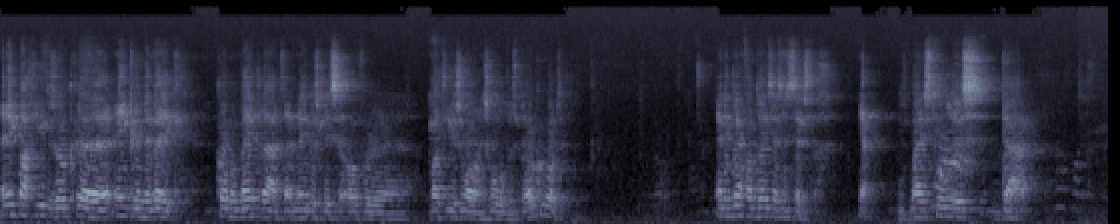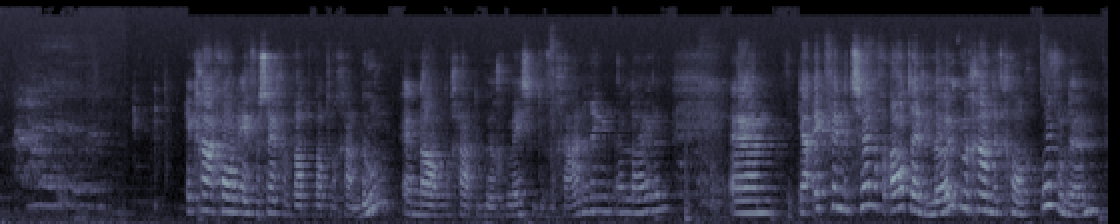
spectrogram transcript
En ik mag hier dus ook uh, één keer in de week komen meepraten en meebeslissen over uh, wat hier zoal in Zwolle besproken wordt. En ik ben van D66. Ja, dus mijn stoel is daar. Ik ga gewoon even zeggen wat, wat we gaan doen. En dan gaat de burgemeester de vergadering uh, leiden. Um, ja, ik vind het zelf altijd leuk. We gaan dit gewoon oefenen.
